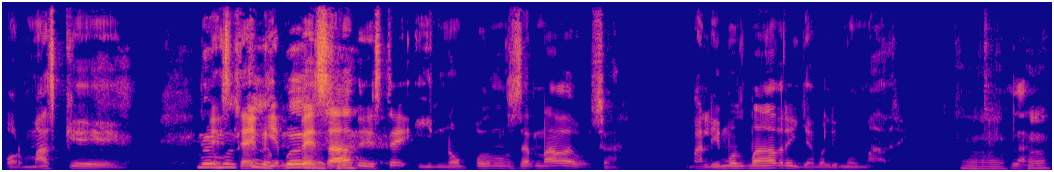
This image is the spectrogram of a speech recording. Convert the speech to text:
por más que No hay más esté que bien pesado hacer. y, esté, y no podemos hacer nada, o sea, valimos madre y ya valimos madre. Neta.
